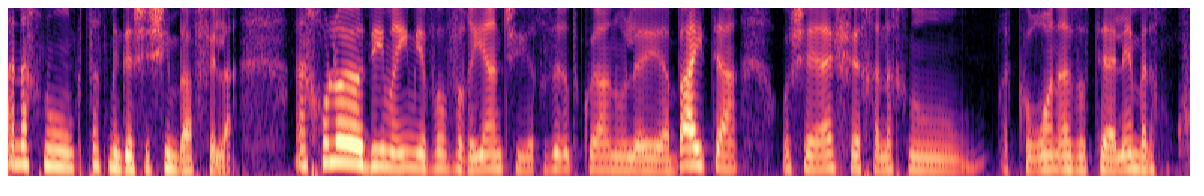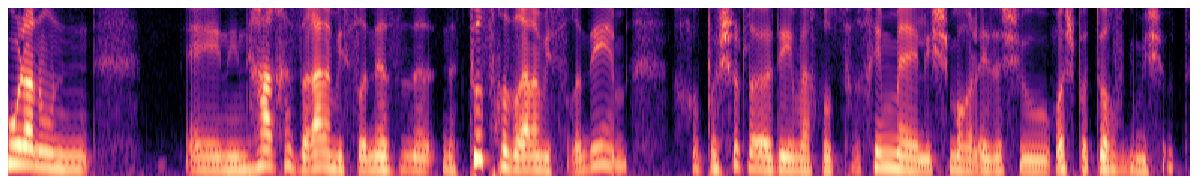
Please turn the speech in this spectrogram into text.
אנחנו קצת מגששים באפלה. אנחנו לא יודעים האם יבוא וריאנט שיחזיר את כולנו הביתה, או שההפך, אנחנו, הקורונה הזאת תיעלם ואנחנו כולנו אה, ננהר חזרה למשרדים, נטוס חזרה למשרדים. אנחנו פשוט לא יודעים, ואנחנו צריכים אה, לשמור על איזשהו ראש פתוח וגמישות.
